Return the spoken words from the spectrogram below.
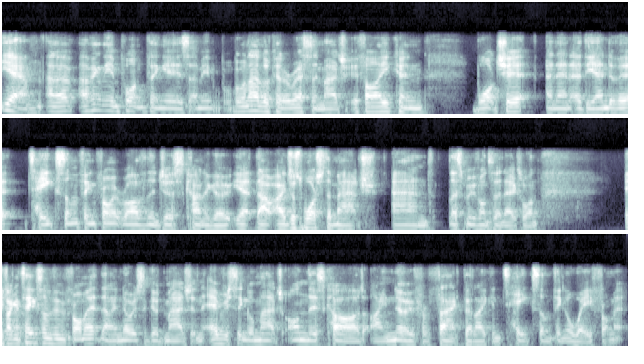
yeah. And I, I think the important thing is, I mean, when I look at a wrestling match, if I can watch it and then at the end of it take something from it rather than just kind of go, yeah, that I just watched the match and let's move on to the next one. If I can take something from it, then I know it's a good match. And every single match on this card, I know for a fact that I can take something away from it.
